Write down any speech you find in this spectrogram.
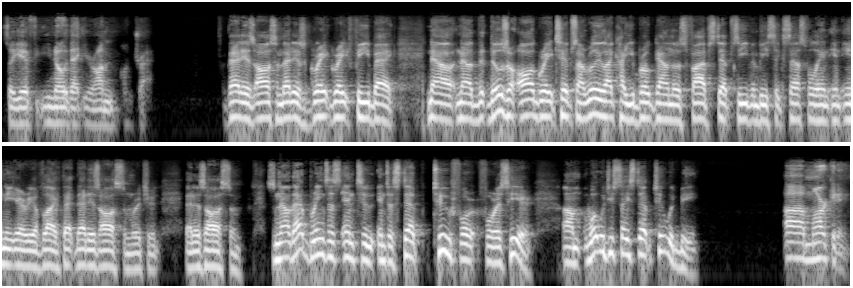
So you if you know that you're on on track. That is awesome. That is great, great feedback. Now, now th- those are all great tips. I really like how you broke down those five steps to even be successful in, in any area of life. That that is awesome, Richard. That is awesome. So now that brings us into into step two for for us here. Um, what would you say step two would be? Uh, marketing.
